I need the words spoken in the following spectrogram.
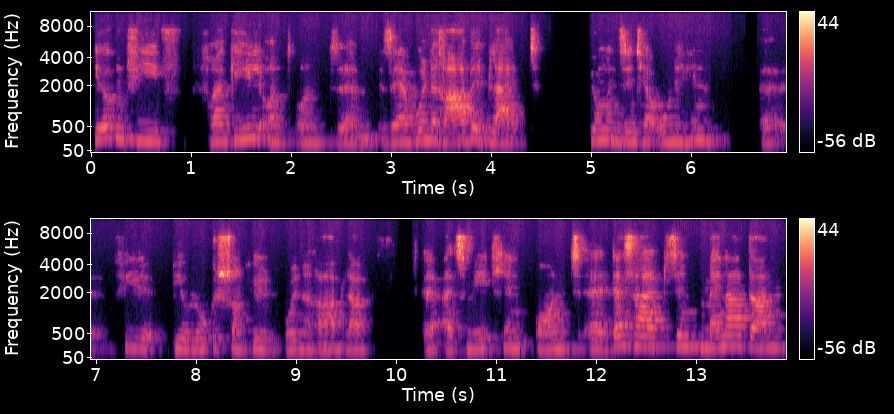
irgendwie fragil und, und ähm, sehr vulnerabel bleibt. Jungen sind ja ohnehin äh, viel biologisch schon viel vulnerabler äh, als Mädchen. Und deshalb sind Männer dann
